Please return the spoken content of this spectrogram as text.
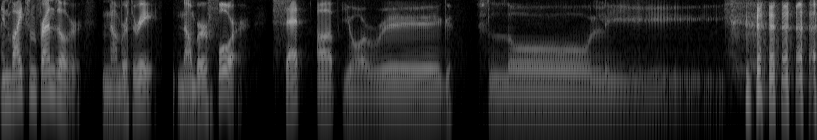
invite some friends over. Number 3. Number 4. Set up your rig slowly. the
